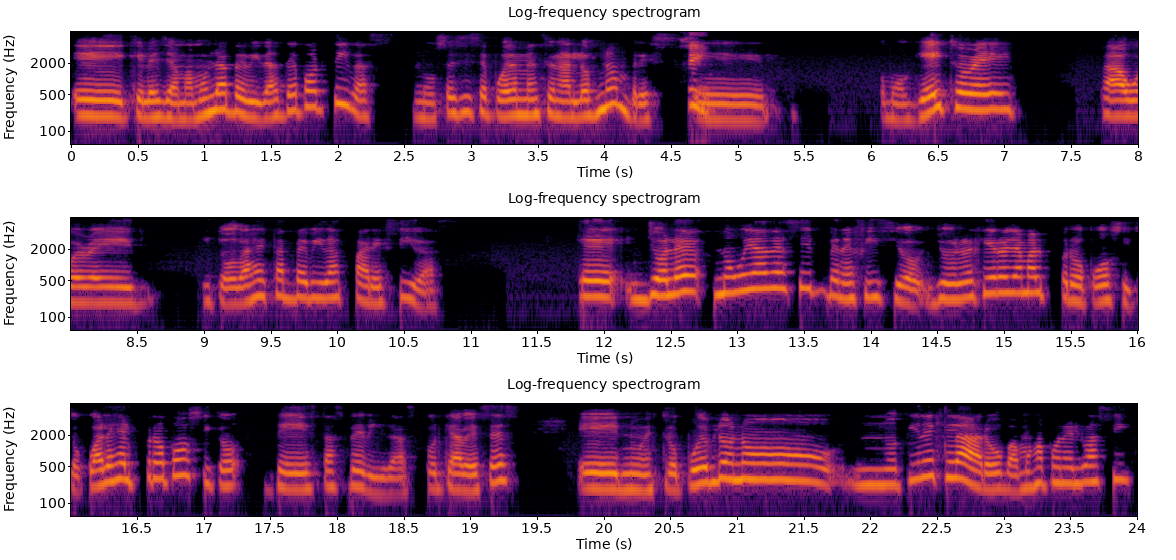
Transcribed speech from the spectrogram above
eh, que les llamamos las bebidas deportivas. No sé si se pueden mencionar los nombres. Sí. Eh, como Gatorade, Powerade y todas estas bebidas parecidas yo le, no voy a decir beneficio, yo le quiero llamar propósito. ¿Cuál es el propósito de estas bebidas? Porque a veces eh, nuestro pueblo no, no tiene claro, vamos a ponerlo así,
